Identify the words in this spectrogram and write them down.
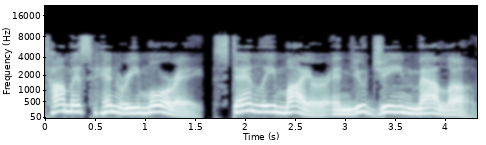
Thomas Henry Moray, Stanley Meyer and Eugene Mallove.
